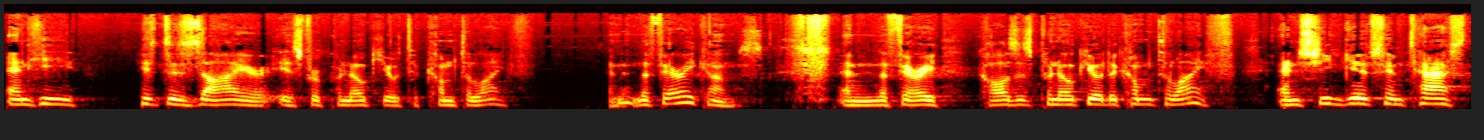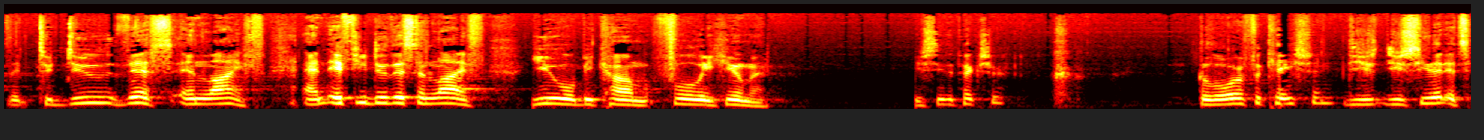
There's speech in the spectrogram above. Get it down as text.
and he, his desire is for Pinocchio to come to life. And then the fairy comes, and the fairy causes Pinocchio to come to life. And she gives him tasks to do this in life. And if you do this in life, you will become fully human. You see the picture? glorification. Do you, do you see that? It's,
